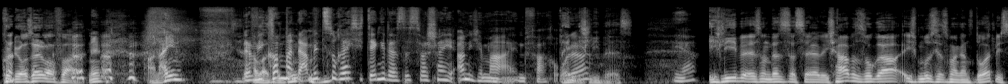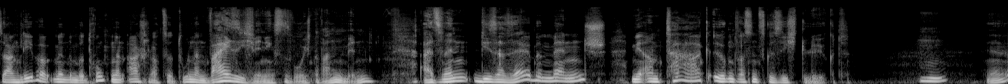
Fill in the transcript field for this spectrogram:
Könnt ihr auch selber fahren, ne? Ah, nein. Ja, wie kommt man damit zurecht? Ich denke, das ist wahrscheinlich auch nicht immer einfach, Nein, oder? ich liebe es. Ja. Ich liebe es und das ist dasselbe. Ich habe sogar, ich muss jetzt mal ganz deutlich sagen, lieber mit einem betrunkenen Arschloch zu tun, dann weiß ich wenigstens, wo ich dran bin, als wenn dieser selbe Mensch mir am Tag irgendwas ins Gesicht lügt. Ja,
